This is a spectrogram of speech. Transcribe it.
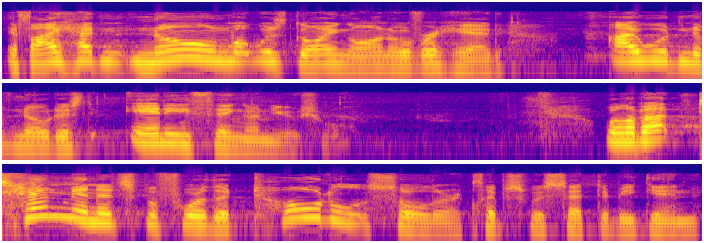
If I hadn't known what was going on overhead, I wouldn't have noticed anything unusual. Well, about 10 minutes before the total solar eclipse was set to begin,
